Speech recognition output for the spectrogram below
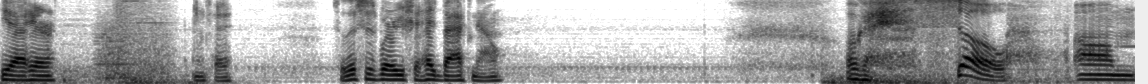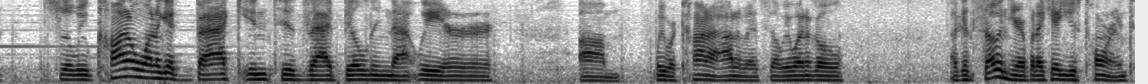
Yeah, here. Okay. So this is where we should head back now. Okay. So, um, so we kind of want to get back into that building that we are, um, we were kind of out of it. So we want to go I can summon here, but I can't use torrent.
